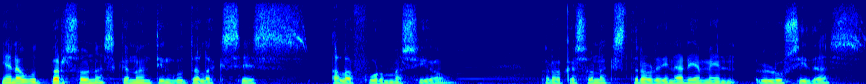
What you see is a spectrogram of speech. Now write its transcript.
Hi han hagut persones que no han tingut l'accés a la formació, però que són extraordinàriament lúcides,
